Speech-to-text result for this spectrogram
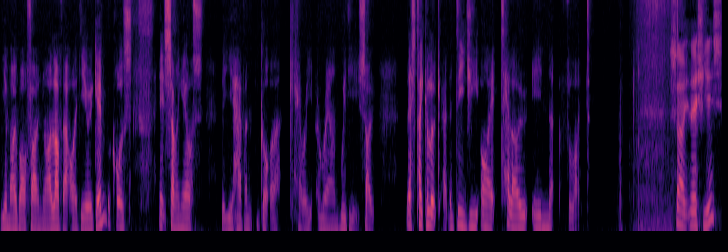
your mobile phone. And I love that idea again because it's something else that you haven't got to carry around with you. So let's take a look at the DJI Tello in flight. So there she is,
